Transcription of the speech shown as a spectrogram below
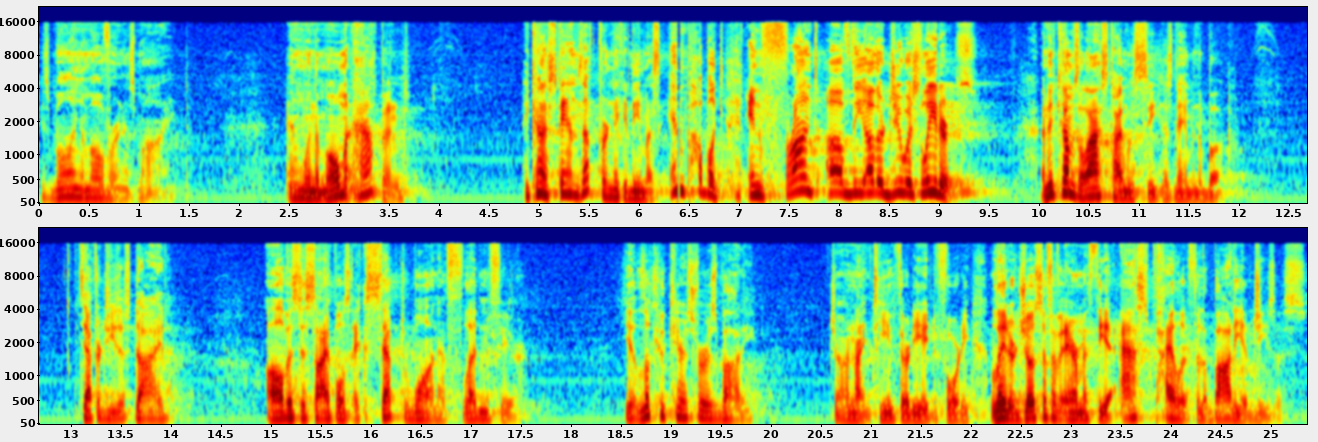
He's mulling him over in his mind. And when the moment happened, he kind of stands up for Nicodemus in public, in front of the other Jewish leaders. And then comes the last time we see his name in the book. It's after Jesus died. All of his disciples, except one, have fled in fear. Yet look who cares for his body. John 19, 38 to 40. Later, Joseph of Arimathea asked Pilate for the body of Jesus.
